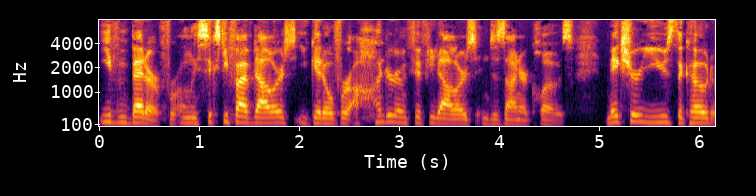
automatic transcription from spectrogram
Even better, for only $65, you get over $150 in designer clothes. Make sure you use the code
